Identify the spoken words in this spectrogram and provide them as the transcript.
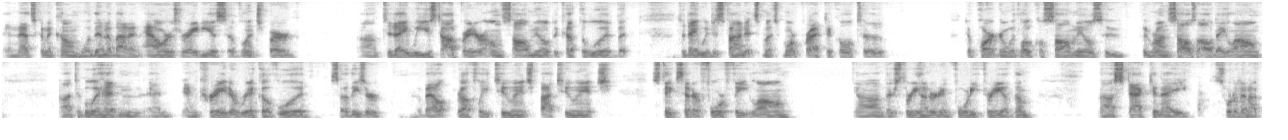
and that's going to come within about an hour's radius of Lynchburg. Um, today, we used to operate our own sawmill to cut the wood, but today we just find it's much more practical to to partner with local sawmills who who run saws all day long uh, to go ahead and, and and create a rick of wood. So these are about roughly two inch by two inch sticks that are four feet long. Uh, there's 343 of them uh, stacked in a sort of in a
